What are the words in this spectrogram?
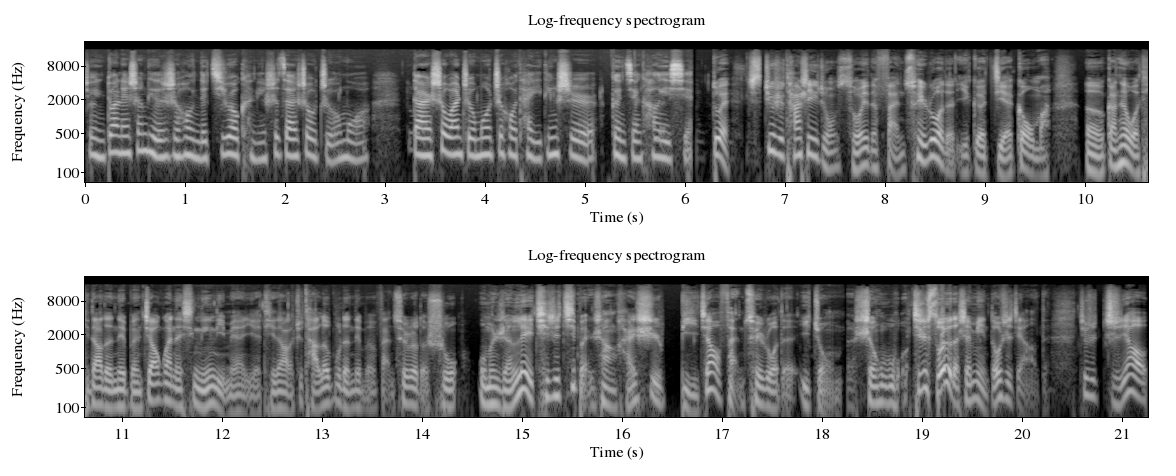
就你锻炼身体的时候，你的肌肉肯定是在受折磨，但是受完折磨之后，它一定是更健康一些。对，就是它是一种所谓的反脆弱的一个结构嘛。呃，刚才我提到的那本《浇灌的心灵》里面也提到了，就塔勒布的那本反脆弱的书。我们人类其实基本上还是比较反脆弱的一种生物。其实所有的生命都是这样的，就是只要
